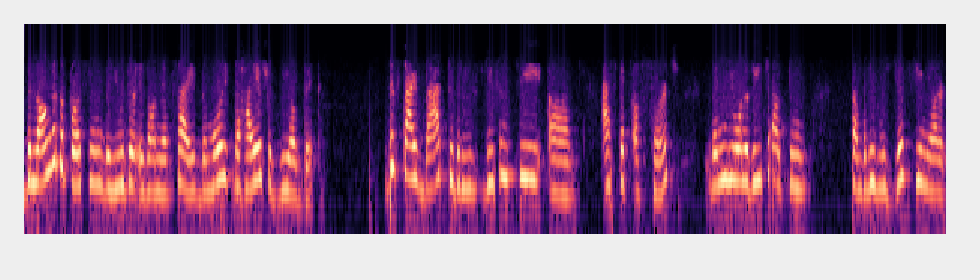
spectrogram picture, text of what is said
The longer the person, the user is on your site, the more, the higher should be your bid. This ties back to the recency uh, aspect of search. When you want to reach out to somebody who's just seen your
